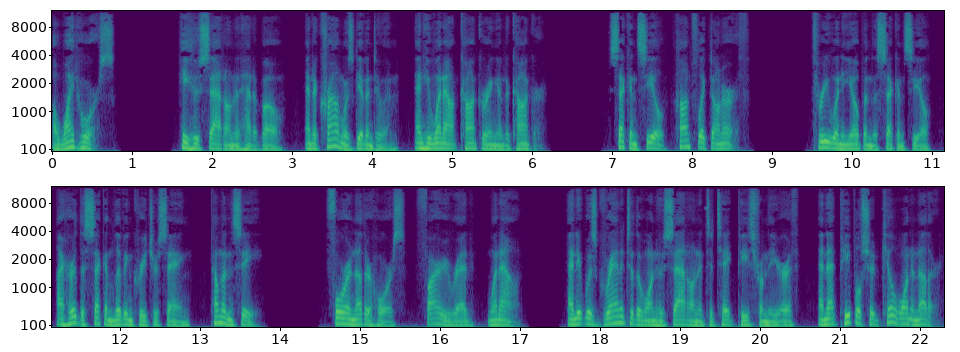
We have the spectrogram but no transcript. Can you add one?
a white horse. He who sat on it had a bow, and a crown was given to him, and he went out conquering and to conquer. Second seal, conflict on earth. 3 When he opened the second seal, I heard the second living creature saying, Come and see. 4 Another horse, fiery red, went out. And it was granted to the one who sat on it to take peace from the earth, and that people should kill one another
